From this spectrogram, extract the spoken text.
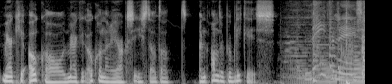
merk je ook al, dat merk ik ook al in de reacties, dat dat een ander publiek is. Leven lezen.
